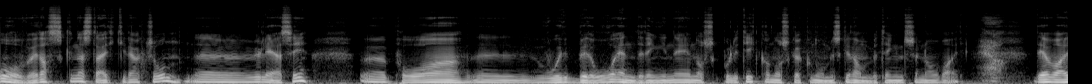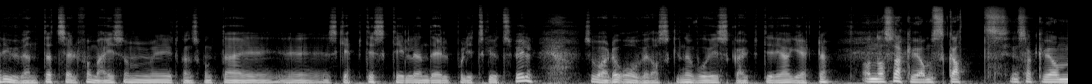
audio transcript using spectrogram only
overraskende sterk reaksjon, uh, vil jeg si, på hvor brå endringene i norsk politikk og norske økonomiske rammebetingelser nå var. Ja. Det var uventet, selv for meg som i utgangspunktet er skeptisk til en del politiske utspill. Så var det overraskende hvor skarpt de reagerte. Og nå snakker vi om skatt. Nå snakker vi om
